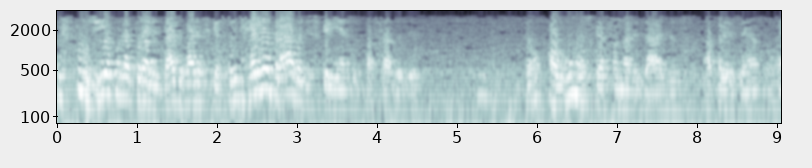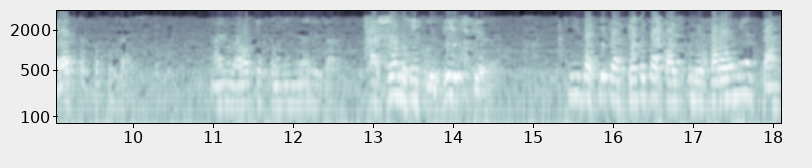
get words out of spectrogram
explodia com naturalidade várias questões e relembrava de experiências passadas dele. Então, algumas personalidades apresentam essa faculdade mas não é uma questão generalizada. Achamos, inclusive, Pedro, que daqui para frente é capaz de começar a aumentar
